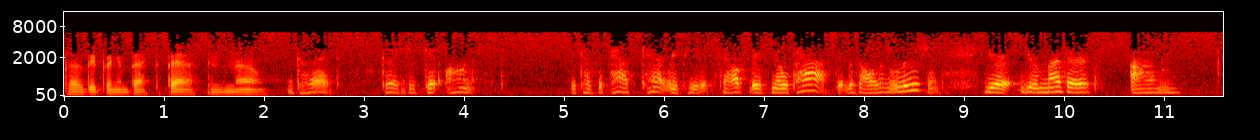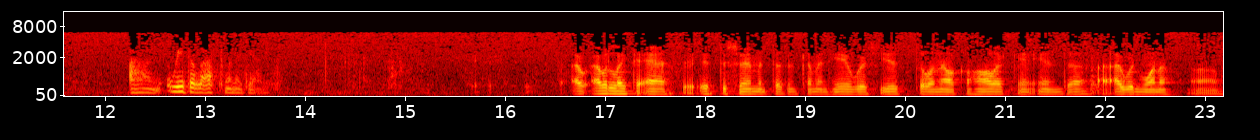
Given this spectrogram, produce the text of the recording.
That would be bringing back the past and the now. Good, good. You get honest. Because the past can't repeat itself. There's no past. It was all an illusion. Your your mother, um, um, read the last one again. I, I, would like to ask if discernment doesn't come in here, where she is still an alcoholic, and, and uh, I wouldn't want to. Um,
